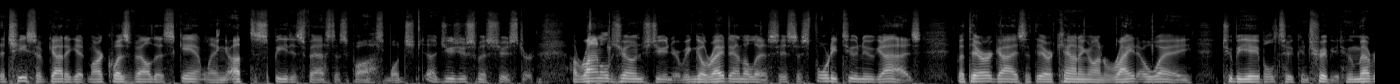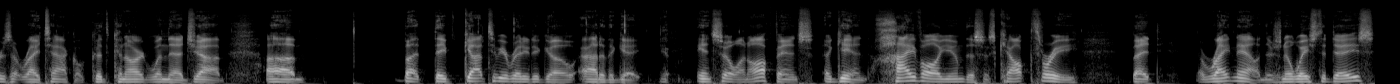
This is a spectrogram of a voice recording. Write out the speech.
the Chiefs have got to get Marquez Valdes Scantling up to speed as fast as possible. Uh, Juju Smith Schuster, uh, Ronald Jones Jr., we can go right down the list. This is 42 new guys, but there are guys that they are counting on right away to be able to contribute. Whomever's at right tackle, could Kinnard win that job? Um, but they've got to be ready to go out of the gate. Yep. And so on offense, again, high volume. This is Calc 3, but – right now. There's no wasted days.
